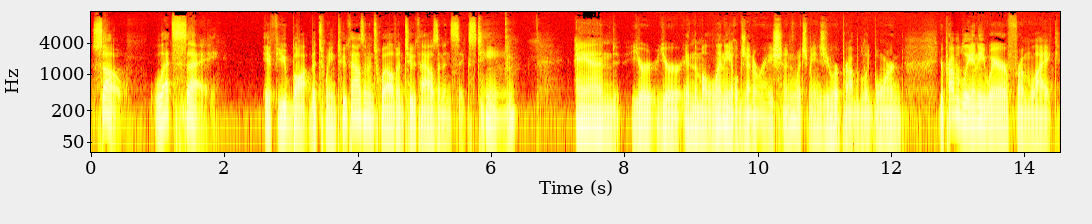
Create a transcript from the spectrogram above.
So let's say if you bought between 2012 and 2016 and you're you're in the millennial generation, which means you were probably born you're probably anywhere from like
